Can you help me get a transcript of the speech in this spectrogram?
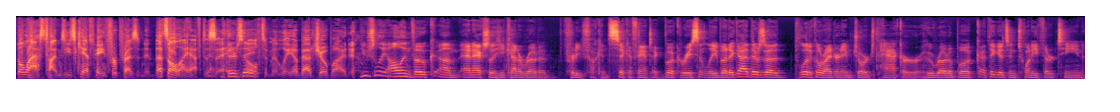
the last times he's campaigned for president. That's all I have to say. there's a- ultimately about Joe Biden. Usually I'll invoke, um, and actually he kind of wrote a pretty fucking sycophantic book recently, but a guy, there's a political writer named George Packer who wrote a book, I think it's in 2013,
